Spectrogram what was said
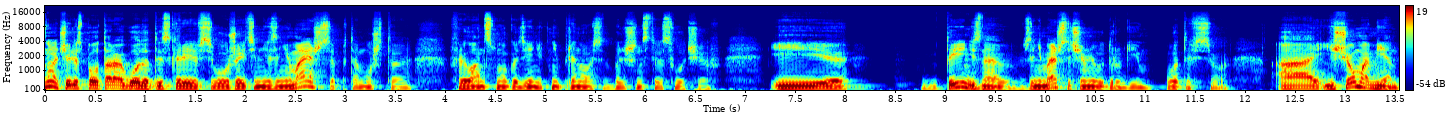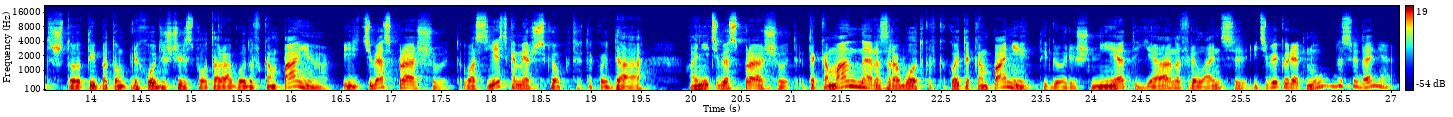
Ну, через полтора года ты, скорее всего, уже этим не занимаешься, потому что фриланс много денег не приносит в большинстве случаев. И ты, не знаю, занимаешься чем-нибудь другим. Вот и все. А еще момент, что ты потом приходишь через полтора года в компанию, и тебя спрашивают, у вас есть коммерческий опыт? Ты такой, да. Они тебя спрашивают, это командная разработка в какой-то компании? Ты говоришь, нет, я на фрилансе. И тебе говорят, ну, до свидания.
